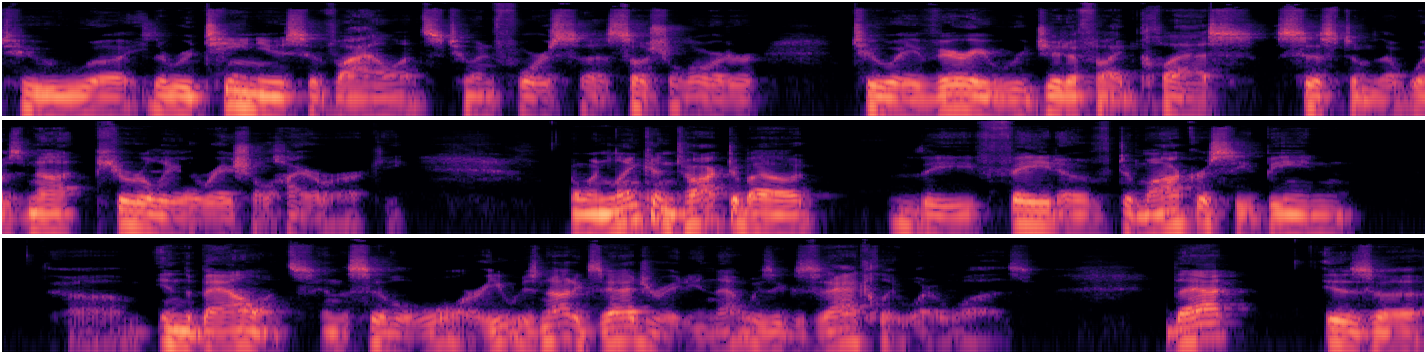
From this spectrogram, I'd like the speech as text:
to uh, the routine use of violence to enforce uh, social order, to a very rigidified class system that was not purely a racial hierarchy. And when Lincoln talked about the fate of democracy being um, in the balance in the Civil War. He was not exaggerating. That was exactly what it was. That is a,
